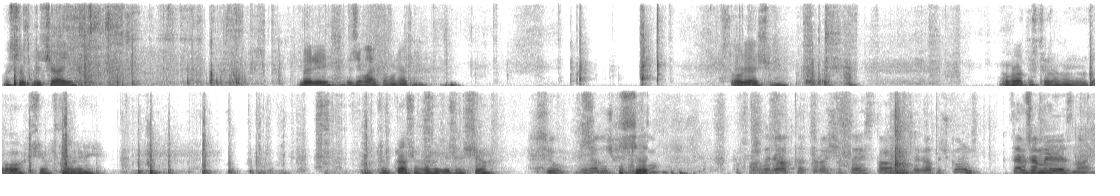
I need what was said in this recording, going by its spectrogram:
Ось що, включаю. Бери, знімай акумулятор. Вставляй сюди. Обратну сторону. О, все, вставляй. Прекрасно загрузишься, все. Все, зарядочка Всё. пішла. Пішла зарядка, коротше, це ставимо зарядочку. Ну, це вже ми знаємо,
